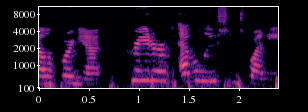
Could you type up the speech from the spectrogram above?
California, creator of Evolution 20,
